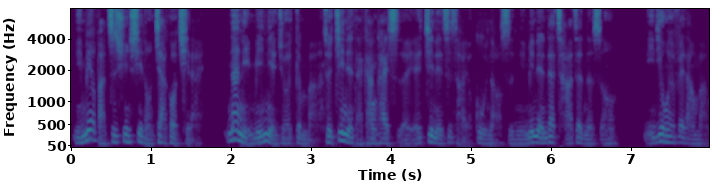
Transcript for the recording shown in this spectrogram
你没有把资讯系统架构起来，那你明年就会更忙。所以今年才刚开始而已，今年至少有顾问老师，你明年在查证的时候，你一定会非常忙。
